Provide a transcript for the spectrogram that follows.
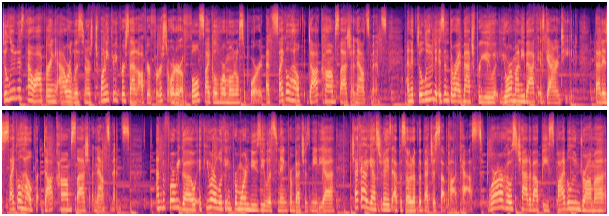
Daloon is now offering our listeners 23% off your first order of full cycle hormonal support at cyclehealth.com slash announcements. And if Daloon isn't the right match for you, your money back is guaranteed. That is cyclehealth.com slash announcements. And before we go, if you are looking for more newsy listening from Betches Media, check out yesterday's episode of the Betches Sup podcast, where our hosts chat about the spy balloon drama,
